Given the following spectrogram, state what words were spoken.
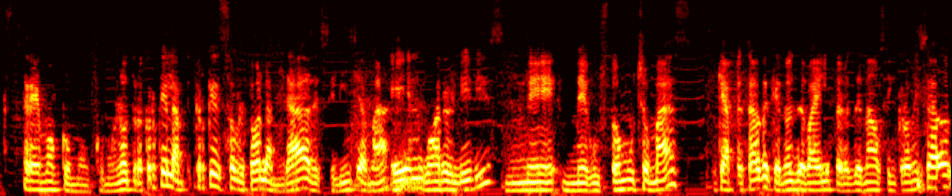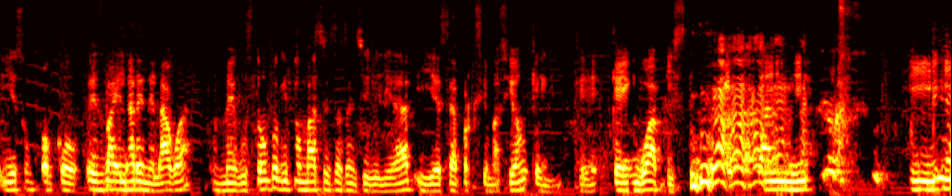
extremo como, como el otro. Creo que la, creo que sobre todo la mirada de Celine Sciamma en Water Lilies me, me gustó mucho más que a pesar de que no es de baile, pero es de nado sincronizado y es un poco, es bailar en el agua, me gustó un poquito más esa sensibilidad y esa aproximación que, en- que, que en Guapis. Y, y- y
